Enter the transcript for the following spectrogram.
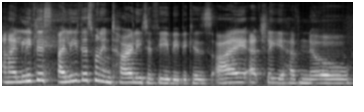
And I leave this I leave this one entirely to Phoebe because I actually have no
